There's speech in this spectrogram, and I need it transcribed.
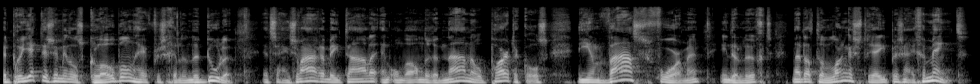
Het project is inmiddels global en heeft verschillende doelen. Het zijn zware metalen en onder andere nanoparticles die een waas vormen in de lucht nadat de lange strepen zijn gemengd.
